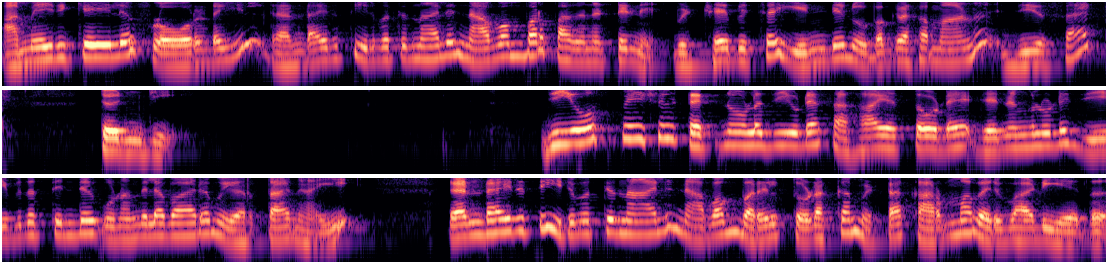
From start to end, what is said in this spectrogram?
അമേരിക്കയിലെ ഫ്ലോറിഡയിൽ രണ്ടായിരത്തി ഇരുപത്തിനാല് നവംബർ പതിനെട്ടിന് വിക്ഷേപിച്ച ഇന്ത്യൻ ഉപഗ്രഹമാണ് ജിസാറ്റ് ട്വന്റി ജിയോസ്പേഷ്യൽ ടെക്നോളജിയുടെ സഹായത്തോടെ ജനങ്ങളുടെ ജീവിതത്തിന്റെ ഗുണനിലവാരം ഉയർത്താനായി രണ്ടായിരത്തി ഇരുപത്തിനാല് നവംബറിൽ തുടക്കമിട്ട കർമ്മ പരിപാടി ഏത്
